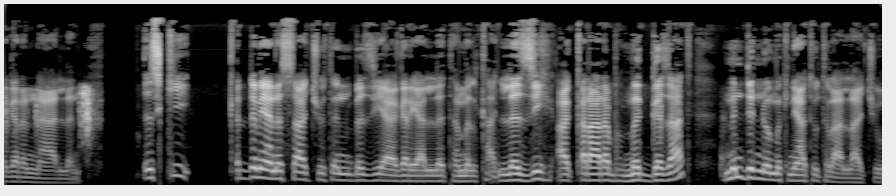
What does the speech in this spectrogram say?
ነገር እናያለን። እስኪ ቅድም ያነሳችሁትን በዚህ ሀገር ያለ ተመልካች ለዚህ አቀራረብ መገዛት ምንድን ነው ምክንያቱ ትላላችሁ?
